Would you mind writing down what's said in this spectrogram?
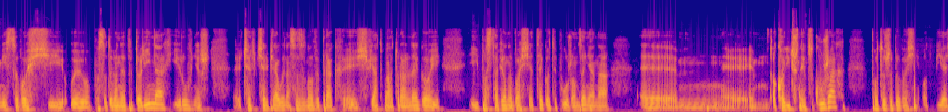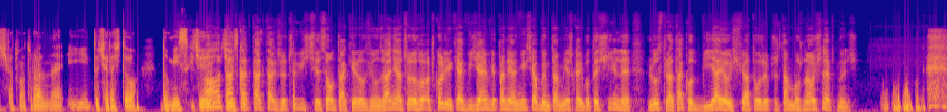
miejscowości posadowione w dolinach i również cierp- cierpiały na sezonowy brak światła naturalnego i, i postawiono właśnie tego typu urządzenia na okolicznych wzgórzach po to, żeby właśnie odbijać światło naturalne i docierać do, do miejsc, gdzie, A, gdzie tak, jest tak, tak, tak, rzeczywiście są takie rozwiązania, aczkolwiek jak widziałem, wie pan, ja nie chciałbym tam mieszkać, bo te silne lustra tak odbijają światło, że przecież tam można oślepnąć.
